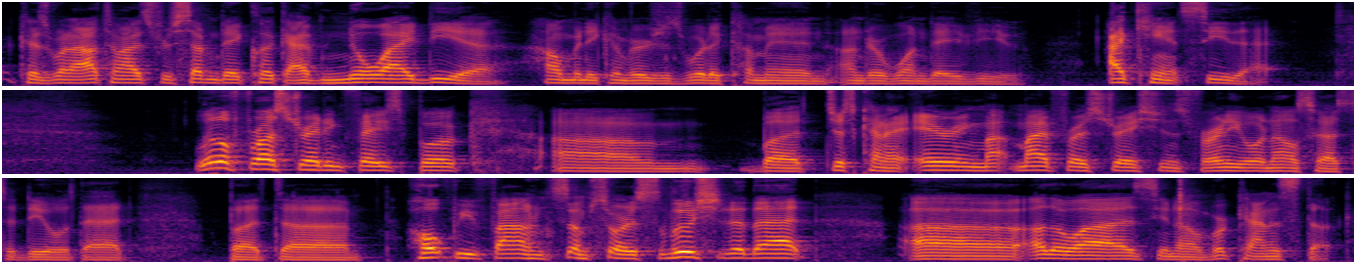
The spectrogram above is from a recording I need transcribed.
because when I optimized for seven day click, I have no idea how many conversions would have come in under one day view. I can't see that. Little frustrating, Facebook, um, but just kind of airing my, my, frustrations for anyone else who has to deal with that. But uh, hope you found some sort of solution to that. Uh, otherwise, you know, we're kind of stuck.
